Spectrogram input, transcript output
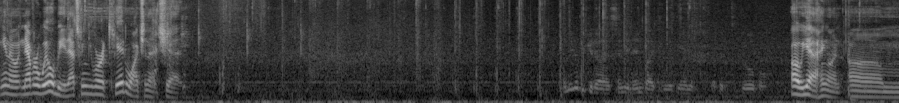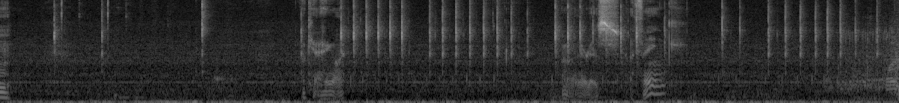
you know, it never will be. That's when you were a kid watching that shit. let me know if you could uh, send me an invite to the game if, if it's doable. Oh yeah, hang on. Um. Okay, hang on. Oh, there it is. I think. Or this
